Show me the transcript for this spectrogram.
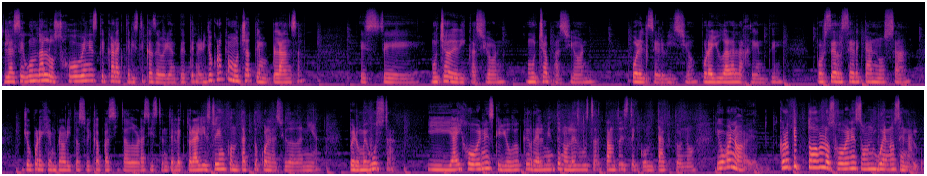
La segunda, los jóvenes, ¿qué características deberían de tener? Yo creo que mucha templanza, este, mucha dedicación, mucha pasión por el servicio, por ayudar a la gente, por ser cercanos a. Yo, por ejemplo, ahorita soy capacitadora, asistente electoral y estoy en contacto con la ciudadanía, pero me gusta. Y hay jóvenes que yo veo que realmente no les gusta tanto este contacto, ¿no? Digo, bueno, creo que todos los jóvenes son buenos en algo.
